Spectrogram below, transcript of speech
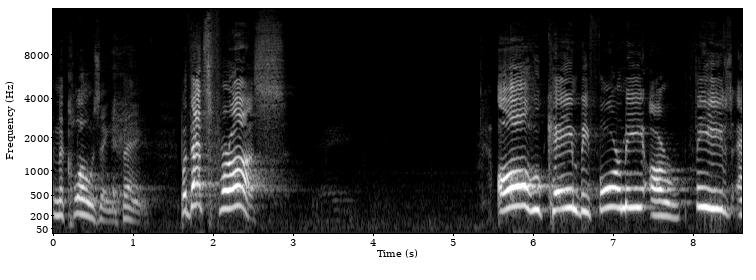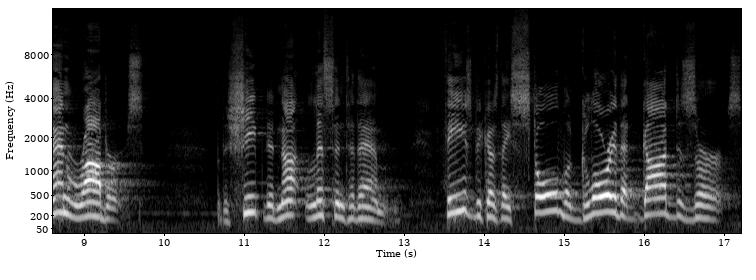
in the closing thing. But that's for us. All who came before me are thieves and robbers. But the sheep did not listen to them. Thieves because they stole the glory that God deserves.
